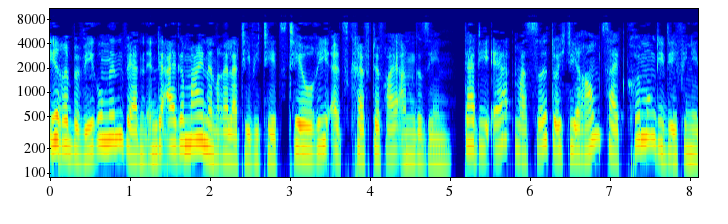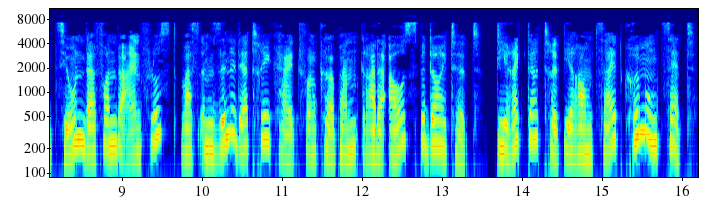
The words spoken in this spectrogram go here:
Ihre Bewegungen werden in der allgemeinen Relativitätstheorie als kräftefrei angesehen, da die Erdmasse durch die Raumzeitkrümmung die Definition davon beeinflusst, was im Sinne der Trägheit von Körpern geradeaus bedeutet. Direkter tritt die Raumzeitkrümmung z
